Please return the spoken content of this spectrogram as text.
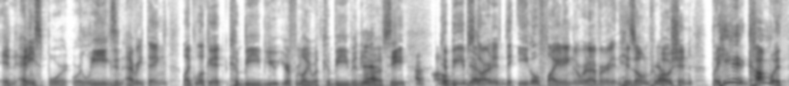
in any sport or leagues and everything. Like look at Khabib. You you're familiar with Khabib in the yeah, UFC. Khabib yeah. started the Eagle Fighting or whatever, his own promotion, yeah. but he didn't come with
